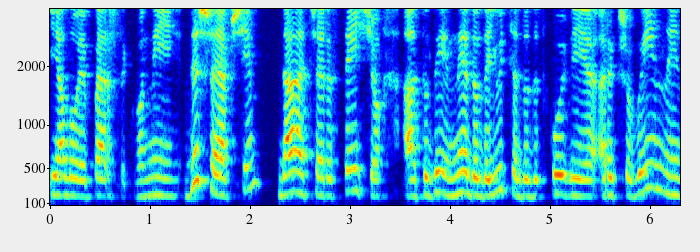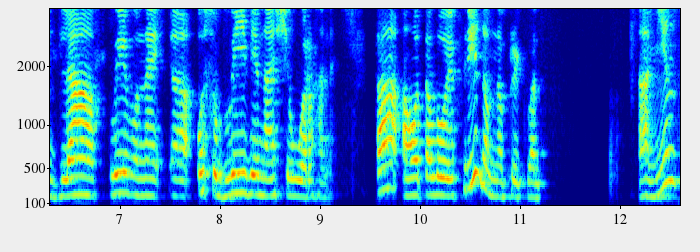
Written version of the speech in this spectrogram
і алоє персик вони дешевші, да, через те, що туди не додаються додаткові речовини для впливу на особливі наші органи. Та, а от алоє Freedom, наприклад, а він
